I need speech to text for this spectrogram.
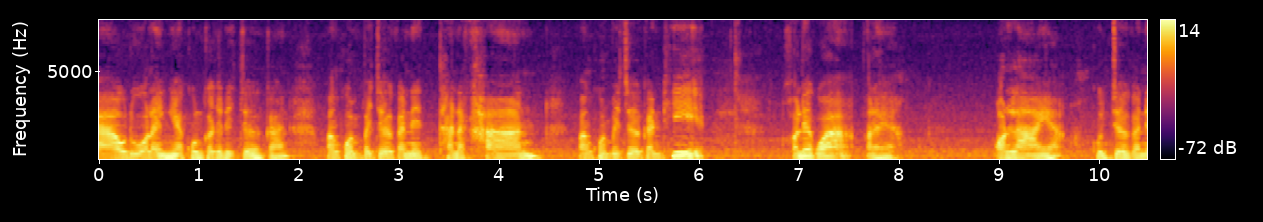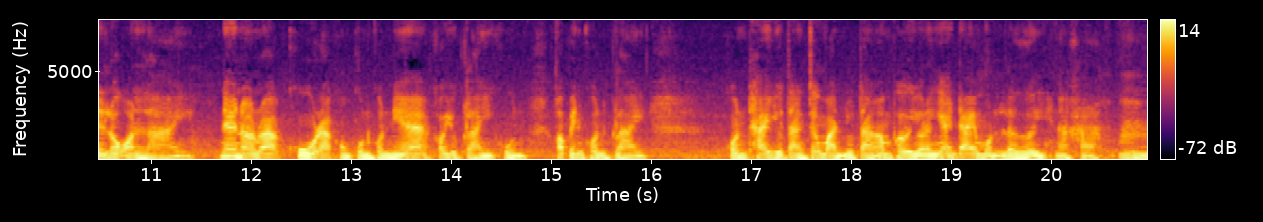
ดาวดูอะไรอย่างเงี้ยคุณก็จะได้เจอกัน บางคนไปเจอกันในธนาคาร บางคนไปเจอกันที่เขาเรียกว่าอะไรอะออนไลน์อะคุณเจอกันในโลกออนไลน์ แน่นอนว่าคู่รักของคุณคนนี้เขาอยู่ไกลคุณเขาเป็นคนไกล คนไทยอยู่ต่างจังหวัดอยู่ต่างอำเภออยู่อะไรเงี้ยได้หมดเลยนะคะ อืม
